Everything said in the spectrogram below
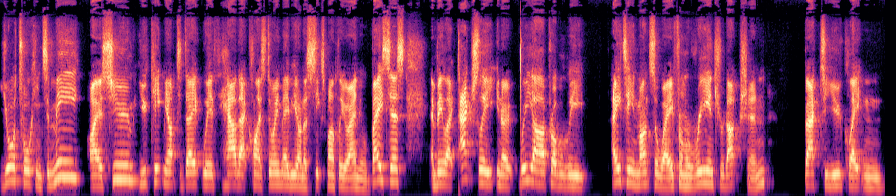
you're talking to me. I assume you keep me up to date with how that client's doing, maybe on a six monthly or annual basis, and be like, actually, you know, we are probably 18 months away from a reintroduction back to you, Clayton,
